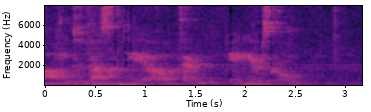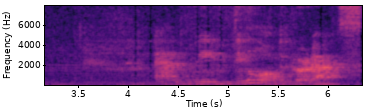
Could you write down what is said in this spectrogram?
uh, in 2010, eight years ago. And we've developed the products,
